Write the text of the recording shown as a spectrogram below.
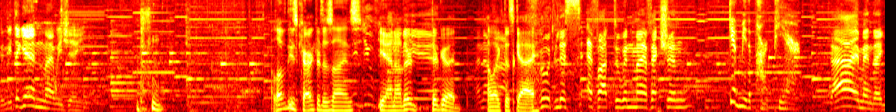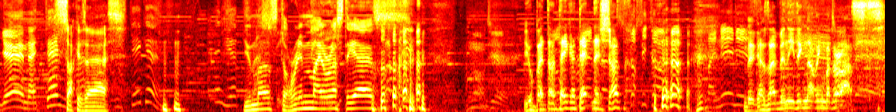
We meet again, my wee Shaggy. I love these character designs. Yeah, no, they're they're good. I like this guy. Fruitless effort to win my affection. Give me the part, Pierre. Time and again, I tell Suck his ass. You must rim my rusty ass. You better take a tetanus shot. because I've been eating nothing but rust.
